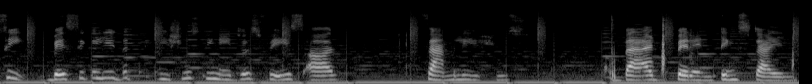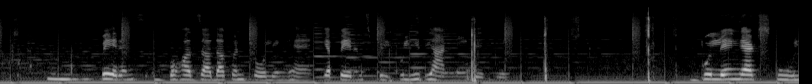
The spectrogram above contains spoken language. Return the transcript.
see, basically, the issues teenagers face are family issues, bad parenting style, Hmm. Parents बहुत ज़्यादा कंट्रोलिंग हैं या पेरेंट्स बिल्कुल ही ध्यान नहीं देते। Bullying at school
